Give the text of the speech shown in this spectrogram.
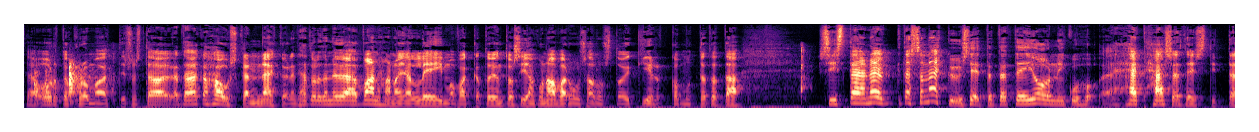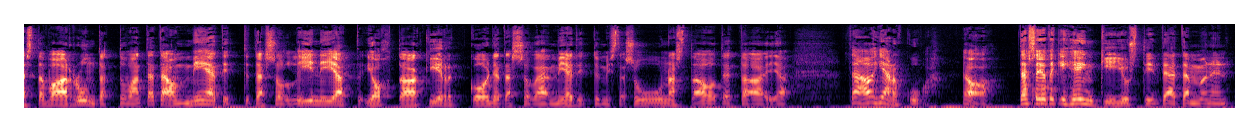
tämä ortokromaattisuus, tämä on, tämä on aika hauskan näköinen. Tämä tulee tänne vähän vanhan ajan leima, vaikka toi on tosiaan kun avaruusalus toi kirkko, mutta tota, Siis tää näy, tässä näkyy se, että tätä ei ole niin häthäsäisesti tästä vaan runtattu, vaan tätä on mietitty, tässä on linjat, johtaa kirkkoon, ja tässä on vähän mietitty, mistä suunnasta otetaan, ja tämä on hieno kuva. Joo, tässä no. jotenkin henkii justiin tämä tämmöinen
